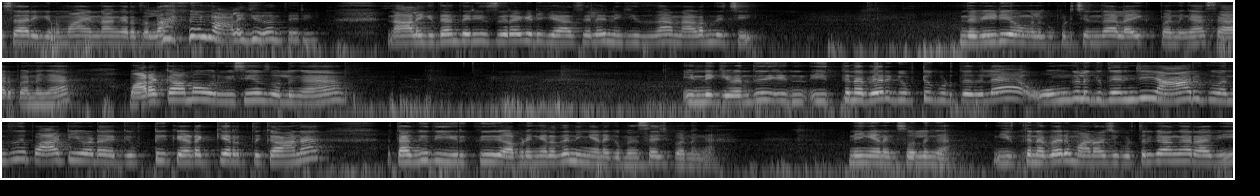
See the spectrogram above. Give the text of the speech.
விசாரிக்கணுமா? என்னங்கிறதெல்லாம் நாளைக்கு தான் தெரியும். நாளைக்கு தான் தெரியும். சிறகடிக்க ஆசையில் இன்றைக்கி இதுதான் நடந்துச்சு. இந்த வீடியோ உங்களுக்கு பிடிச்சிருந்தா லைக் பண்ணுங்கள் ஷேர் பண்ணுங்கள் மறக்காமல் ஒரு விஷயம் சொல்லுங்கள் இன்றைக்கி வந்து இத்தனை பேர் கிஃப்ட்டு கொடுத்ததுல உங்களுக்கு தெரிஞ்சு யாருக்கு வந்து பாட்டியோட கிஃப்ட்டு கிடைக்கிறதுக்கான தகுதி இருக்குது அப்படிங்கிறத நீங்கள் எனக்கு மெசேஜ் பண்ணுங்கள் நீங்கள் எனக்கு சொல்லுங்கள் இத்தனை பேர் மனோஜ் கொடுத்துருக்காங்க ரவி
